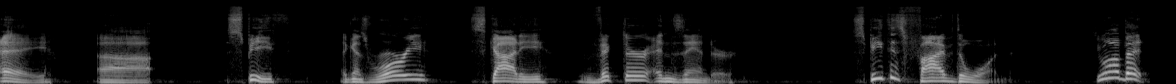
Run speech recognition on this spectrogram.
A, uh, Spieth against Rory, Scotty, Victor, and Xander. Spieth is five to one. So you want to bet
